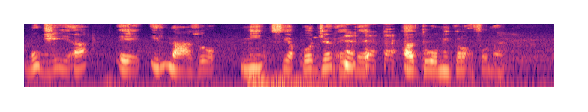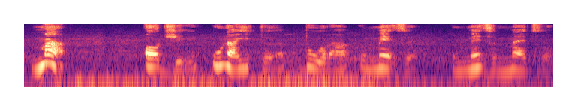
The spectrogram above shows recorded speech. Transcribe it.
bugia e il naso mi si appoggerebbe al tuo microfono. Ma Oggi una hit dura un mese, un mese e mezzo.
